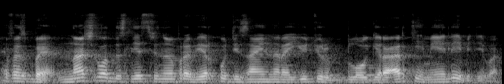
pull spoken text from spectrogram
ФСБ начало доследственную проверку дизайнера YouTube-блогера Артемия Лебедева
